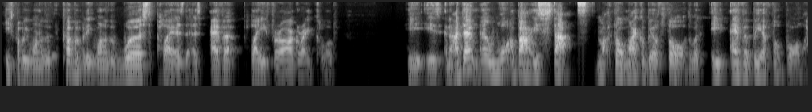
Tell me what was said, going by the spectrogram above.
He's probably one of the probably one of the worst players that has ever played for our great club. He is, and I don't know what about his stats. I thought Michael Beale thought that would he ever be a footballer.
